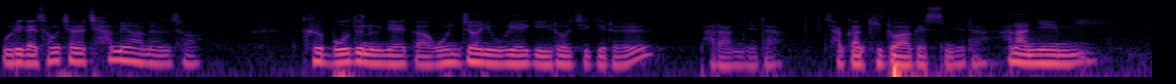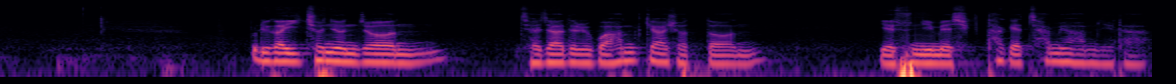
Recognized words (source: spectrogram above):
우리가 성찬에 참여하면서 그 모든 은혜가 온전히 우리에게 이루어지기를 바랍니다. 잠깐 기도하겠습니다. 하나님 우리가 2000년 전 제자들과 함께 하셨던 예수님의 식탁에 참여합니다.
